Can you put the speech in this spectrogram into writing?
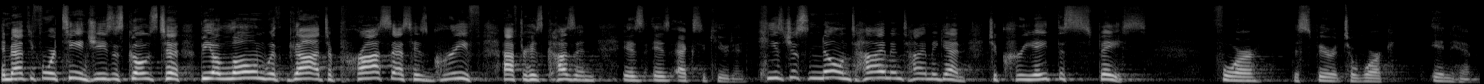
In Matthew 14, Jesus goes to be alone with God to process his grief after his cousin is, is executed. He's just known time and time again to create the space for the Spirit to work in Him.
